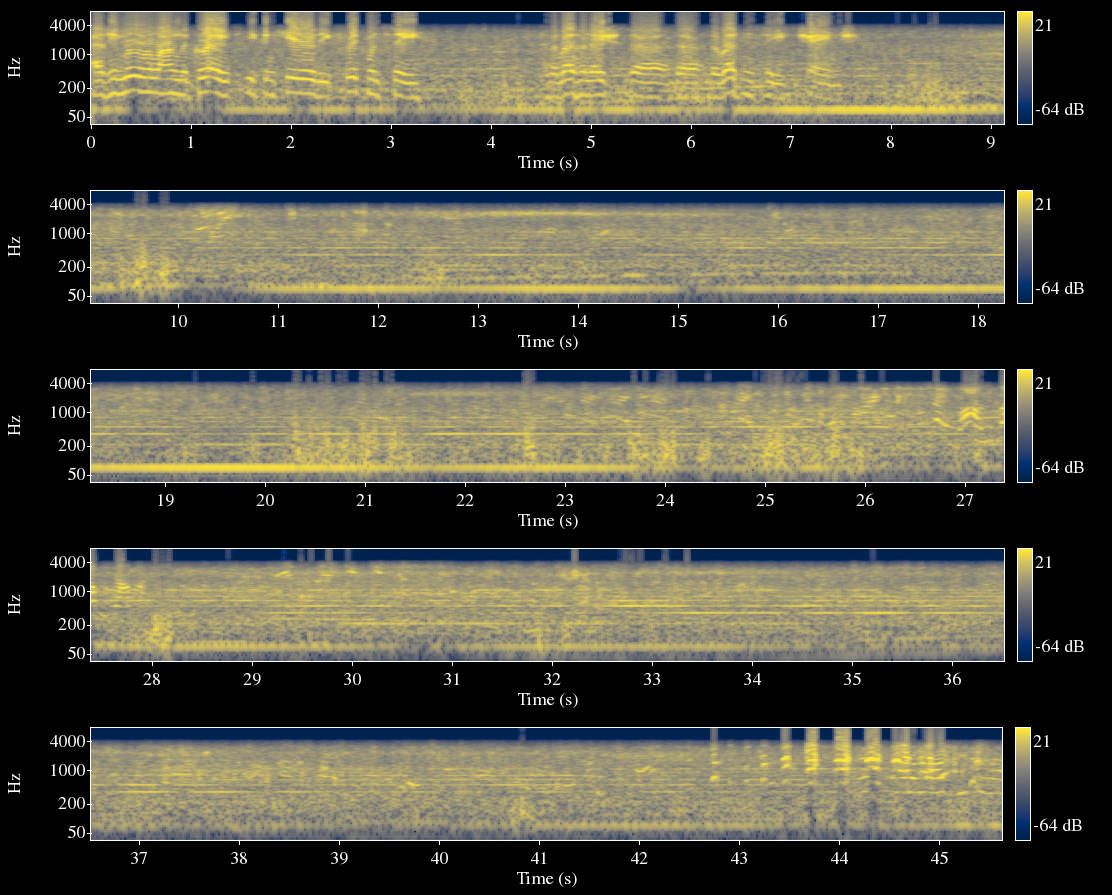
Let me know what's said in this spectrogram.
As you move along the grate, you can hear the frequency and the resonation, the, the, the resonancy change. Thank you.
